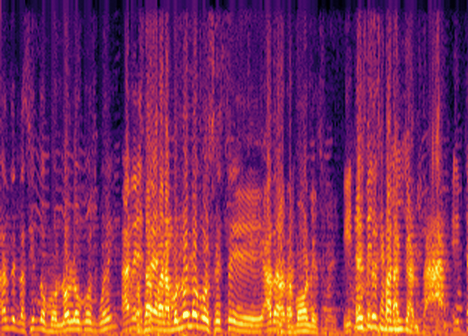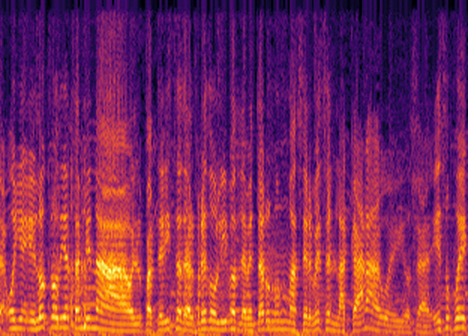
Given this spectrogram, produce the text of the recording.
anden haciendo monólogos, güey. A ver, o sea, espérate. para monólogos, este Adal Ah, Ramones, güey. Y Este también es para Camilla. cantar. Y Oye, el otro día también al baterista de Alfredo Olivas le aventaron una cerveza en la cara, güey. O sea, eso fue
